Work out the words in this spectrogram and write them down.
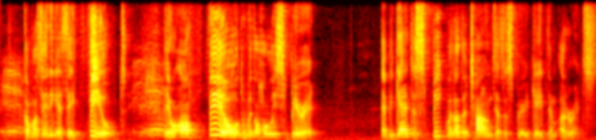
filled. Come on, say it again, say filled they were all filled with the Holy Spirit and began to speak with other tongues as the Spirit gave them utterance.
